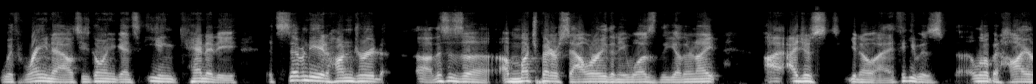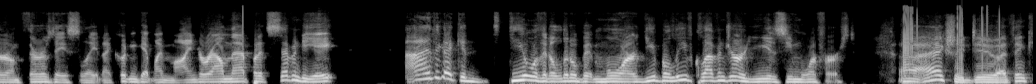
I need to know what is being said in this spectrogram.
with rainouts. He's going against Ian Kennedy. It's 7,800. Uh, this is a, a much better salary than he was the other night. I, I, just, you know, I think he was a little bit higher on Thursday's slate, and I couldn't get my mind around that. But it's 78. I think I could deal with it a little bit more. Do you believe Clevinger, or do you need to see more first? Uh, I actually do. I think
